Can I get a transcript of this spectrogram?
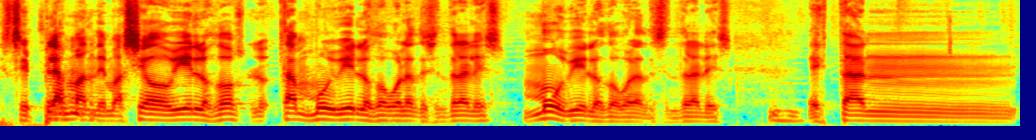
Se plasman demasiado bien los dos. Están muy bien los dos volantes centrales. Muy bien los dos volantes centrales. Están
